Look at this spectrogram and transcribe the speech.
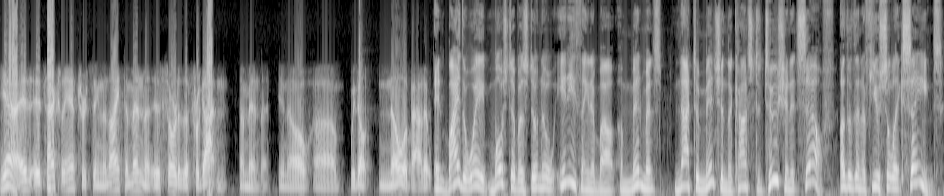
Yeah, it, it's actually interesting. The Ninth Amendment is sort of the forgotten amendment. You know, uh, we don't know about it. And by the way, most of us don't know anything about amendments, not to mention the Constitution itself, other than a few select sayings.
